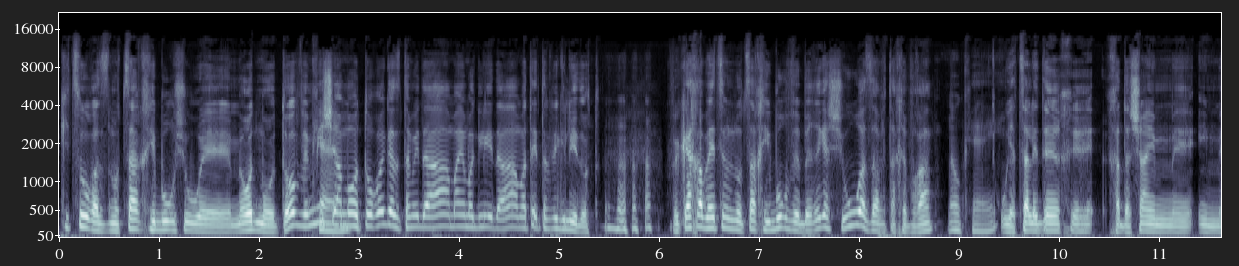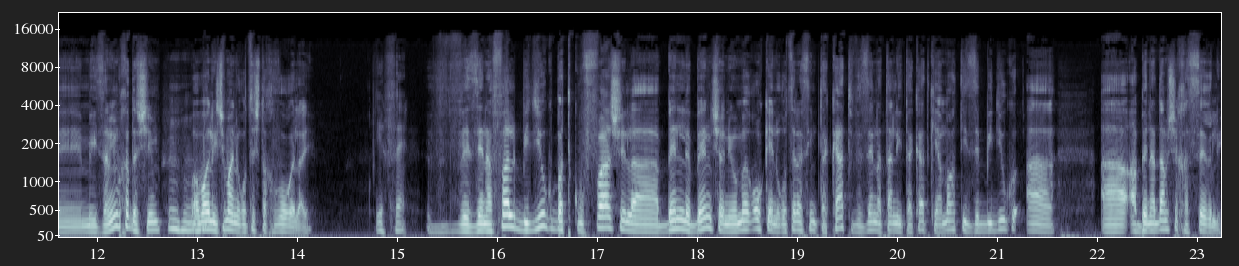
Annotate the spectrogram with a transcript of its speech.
קיצור, אז נוצר חיבור שהוא אה, מאוד מאוד טוב, כן. ומשם מאותו רגע זה תמיד, אה, מה עם הגלידה? אה, מתי תביא גלידות? וככה בעצם נוצר חיבור, וברגע שהוא עזב את החברה, אוקיי. הוא יצא לדרך אה, חדשה עם, אה, עם אה, מיזמים חדשים, הוא אמר לי, שמע, אני רוצה שתחבור אליי. יפה. וזה נפל בדיוק בתקופה של הבין לבין, שאני אומר, אוקיי, אני רוצה לשים את ה cut, וזה נתן לי את ה cut, כי אמרתי, זה בדיוק ה- ה- הבן אדם שחסר לי.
